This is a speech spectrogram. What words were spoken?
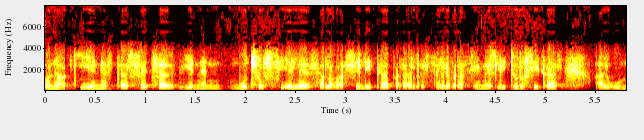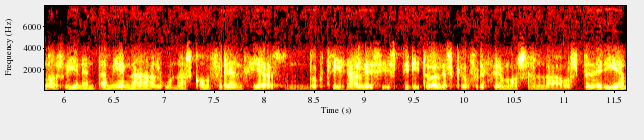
Bueno, aquí en estas fechas vienen muchos fieles a la Basílica para las celebraciones litúrgicas, algunos vienen también a algunas conferencias doctrinales y espirituales que ofrecemos en la hospedería.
